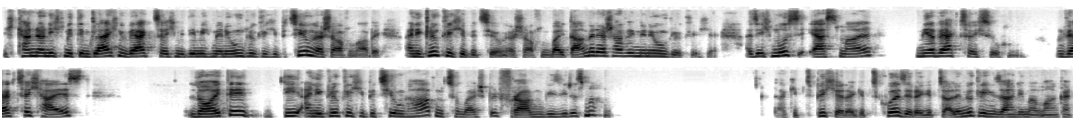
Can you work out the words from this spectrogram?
Ich kann doch nicht mit dem gleichen Werkzeug, mit dem ich mir eine unglückliche Beziehung erschaffen habe, eine glückliche Beziehung erschaffen, weil damit erschaffe ich mir eine unglückliche. Also ich muss erstmal mehr Werkzeug suchen. Und Werkzeug heißt, Leute, die eine glückliche Beziehung haben, zum Beispiel, fragen, wie sie das machen. Da gibt es Bücher, da gibt es Kurse, da gibt es alle möglichen Sachen, die man machen kann.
